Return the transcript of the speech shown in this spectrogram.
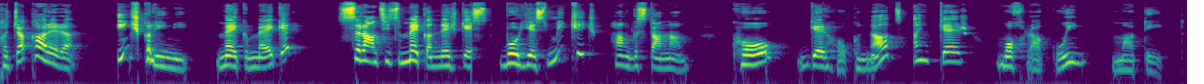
խճաքարերը։ Ինչ կլինի։ Մեկ-մեկ է սրանցից մեկը ներկես, որ ես մի քիչ հանգստանամ։ Քո գերհոգնած ընկեր մոխրագույն մատիտ։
